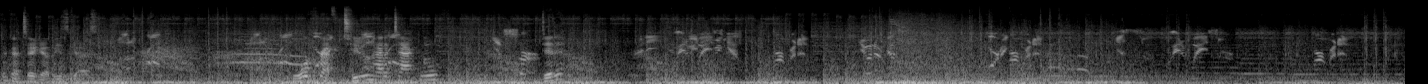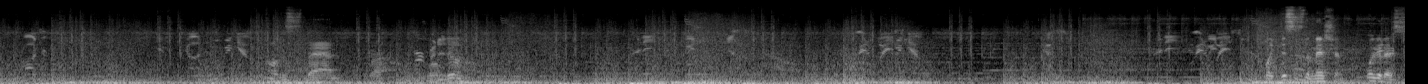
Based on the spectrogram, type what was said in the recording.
They're gonna take out these guys. Warcraft 2 had attack move? Yes, sir. Did it? Oh, this is bad. But what I'm doing. Like, this is the mission. Look at this.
